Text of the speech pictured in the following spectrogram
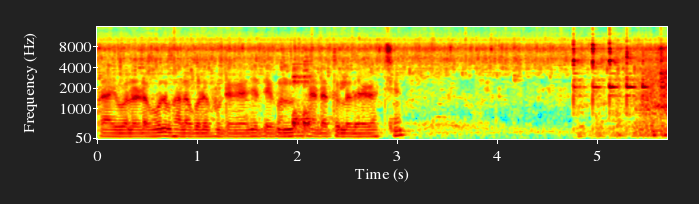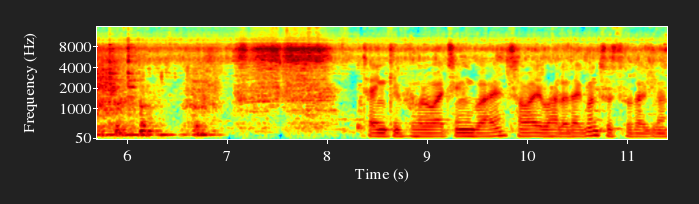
প্রায় বলাটা ভুল, ভালো করে ফুটে গেছে। দেখুন, এটা তুলে দেখাচ্ছে। Thank you for watching bye সবাই ভালো থাকবেন, সুস্থ থাকবেন।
